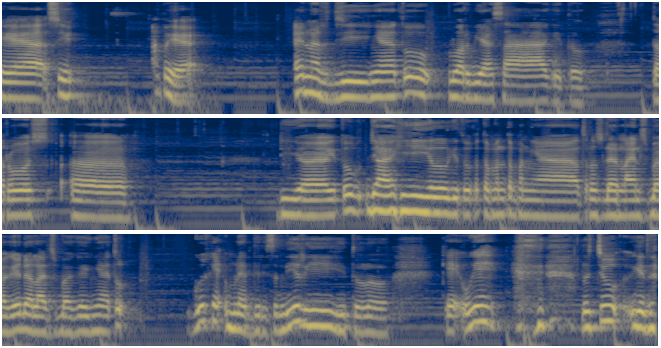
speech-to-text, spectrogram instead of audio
kayak si apa ya energinya tuh luar biasa gitu. Terus uh, dia itu jahil gitu ke teman-temannya terus dan lain sebagainya dan lain sebagainya. Itu gue kayak melihat diri sendiri gitu loh. Kayak weh lucu gitu.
